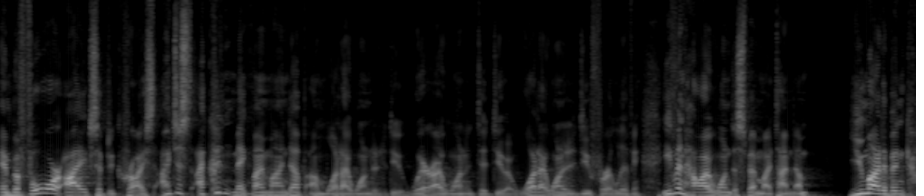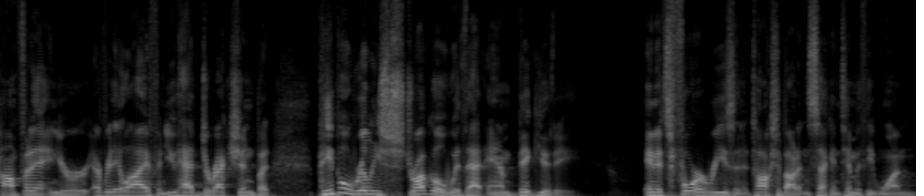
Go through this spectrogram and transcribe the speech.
And before I accepted Christ, I just I couldn't make my mind up on what I wanted to do, where I wanted to do it, what I wanted to do for a living, even how I wanted to spend my time. Now, you might have been confident in your everyday life and you had direction, but people really struggle with that ambiguity. And it's for a reason. It talks about it in 2 Timothy 1.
